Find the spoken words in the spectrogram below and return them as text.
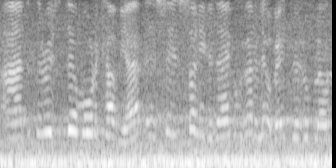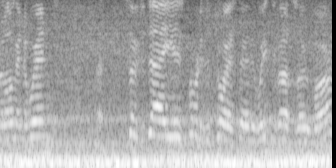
and there is still more to come yet. It's, it's sunny today but we've had a little bit of drizzle blowing along in the wind so today is probably the driest day of the week we've had so far.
